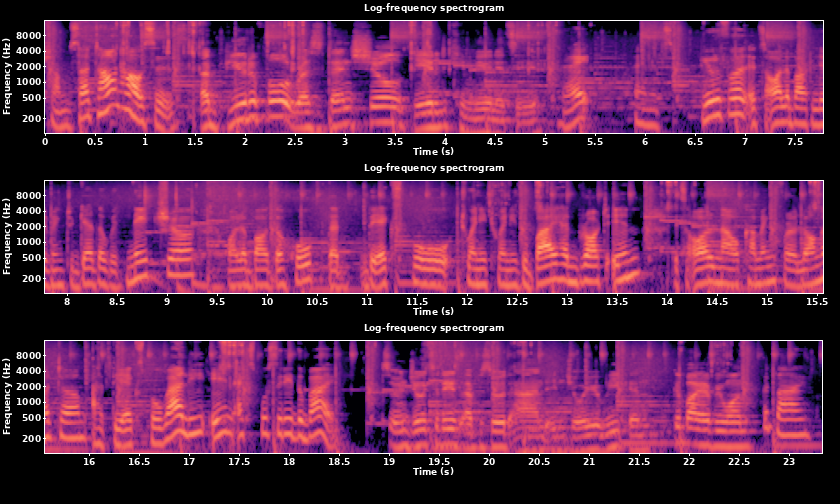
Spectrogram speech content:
Shamsa townhouses, a beautiful residential gated community. right? And it's beautiful. It's all about living together with nature, all about the hope that the Expo 2020 Dubai had brought in. It's all now coming for a longer term at the Expo Valley in Expo City, Dubai. So enjoy today's episode and enjoy your weekend. Goodbye, everyone. Goodbye.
